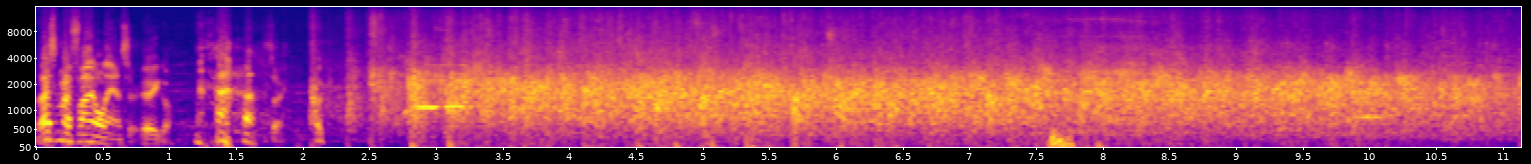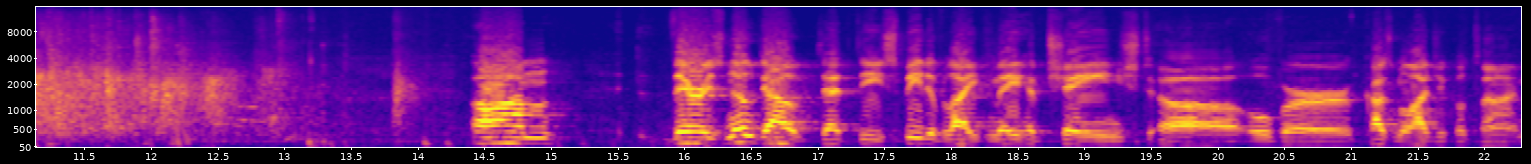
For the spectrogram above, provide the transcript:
that's my final answer. There you go. Sorry. Okay. Um, there is no doubt that the speed of light may have changed uh, over cosmological time.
